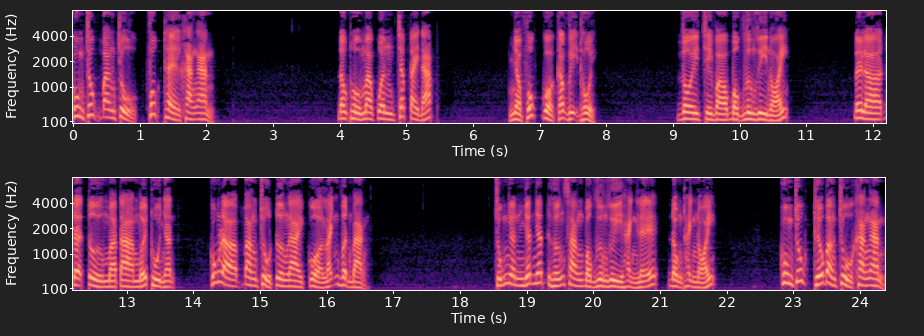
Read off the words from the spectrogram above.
Cung chúc bang chủ, phúc thể khang an. Độc thủ ma quân chấp tay đáp. Nhờ phúc của các vị thôi. Rồi chỉ vào Bộc Dương Duy nói. Đây là đệ tử mà ta mới thu nhận. Cũng là bằng chủ tương lai của lãnh vân bàng. Chúng nhân nhất nhất hướng sang Bộc Dương Duy hành lễ, đồng thanh nói. Cung chúc thiếu bằng chủ khang an.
